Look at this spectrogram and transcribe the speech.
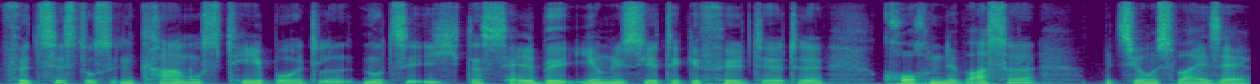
Für Cistus incanus Teebeutel nutze ich dasselbe ionisierte gefilterte kochende Wasser, beziehungsweise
